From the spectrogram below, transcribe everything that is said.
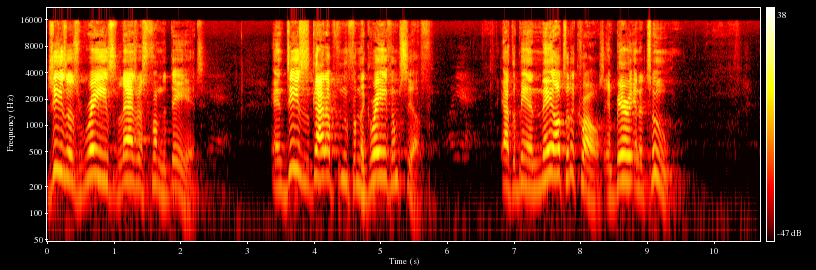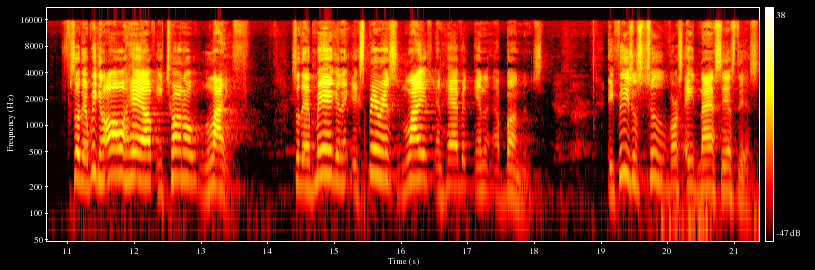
Jesus raised Lazarus from the dead. And Jesus got up from, the grave himself after being nailed to the cross and buried in a tomb so that we can all have eternal life so that man can experience life and have it in abundance. Yes, Ephesians 2, verse 8 and 9 says this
